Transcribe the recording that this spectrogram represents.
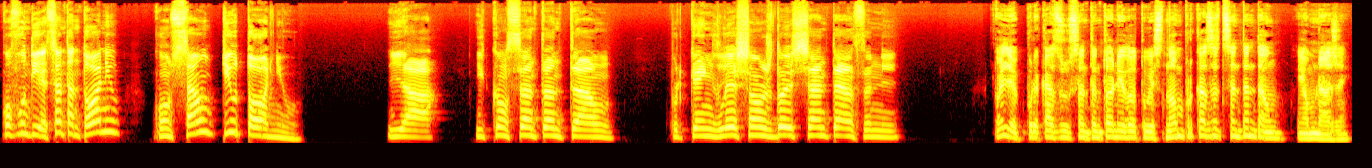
confundia Santo António com São Teotónio. E há, e com Santo Antão. Porque em inglês são os dois Saint Anthony. Olha, por acaso o Santo António adotou esse nome por causa de Santo Antão, em homenagem.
